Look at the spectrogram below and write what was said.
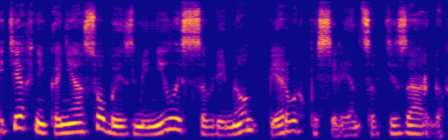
и техника не особо изменилась со времен первых поселенцев-дизаргов.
